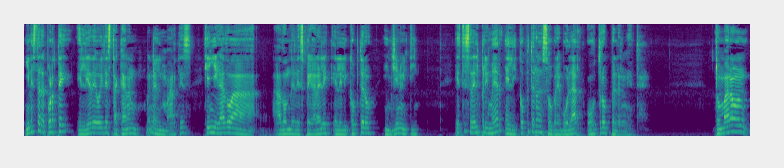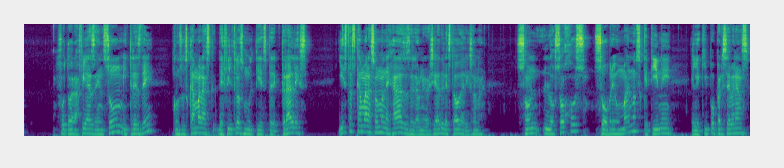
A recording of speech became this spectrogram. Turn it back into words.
Y en este reporte, el día de hoy destacaron, bueno, el martes, que han llegado a, a donde despegará el, helicóptero Ingenuity. Este será el primer helicóptero en sobrevolar otro planeta. Tomaron fotografías en zoom y 3D con sus cámaras de filtros multiespectrales y estas cámaras son manejadas desde la Universidad del Estado de Arizona. Son los ojos sobrehumanos que tiene el equipo Perseverance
